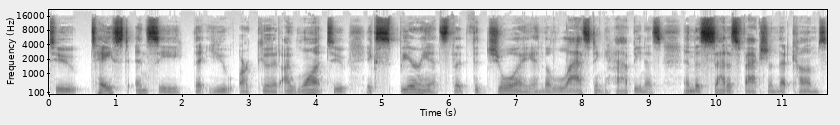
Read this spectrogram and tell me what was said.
to taste and see that you are good. I want to experience the, the joy and the lasting happiness and the satisfaction that comes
